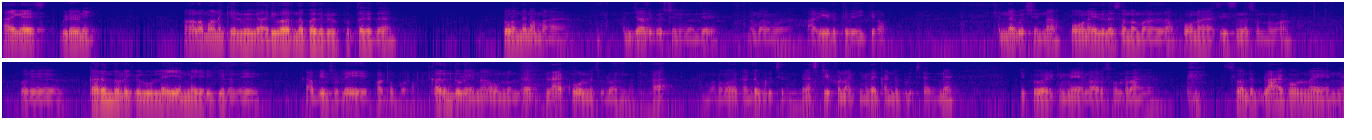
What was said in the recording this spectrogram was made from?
ஹாய் கைஸ் குட் ஈவினிங் ஆழமான கேள்விகள் அறிவார்ந்த பதில்கள் புத்தகத்தை. இப்போ வந்து நம்ம அஞ்சாவது கொஸ்டினுக்கு வந்து நம்ம அடி எடுத்து வைக்கிறோம். என்ன கொஸ்டின்னா போன இதில் சொன்ன மாதிரி தான் போன சீசனில் சொன்னோமா ஒரு கருந்துளைக்குள் உள்ளே என்ன இருக்கிறது அப்படின்னு சொல்லி பார்க்க போகிறோம் கருந்துளைன்னா ஒன்றும் இல்லை பிளாக் ஹோல்னு சொல்லுவார் பார்த்தீங்களா? முத மொதல் கண்டுபிடிச்சது பார்த்தீங்கன்னா ஸ்டீஃபன் ஹாக்கிங் தான் கண்டுபிடிச்சாருன்னு இப்போ வரைக்குமே எல்லோரும் சொல்கிறாங்க ஸோ அந்த பிளாக் ஹோல்னால் என்ன?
